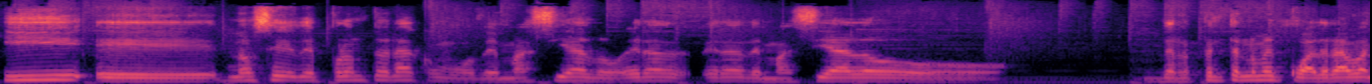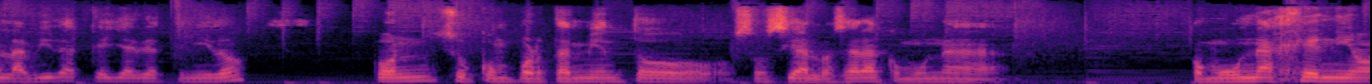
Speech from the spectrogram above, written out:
Y eh, no sé, de pronto era como demasiado, era, era demasiado, de repente no me cuadraba la vida que ella había tenido con su comportamiento social, o sea, era como una, como una genio,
